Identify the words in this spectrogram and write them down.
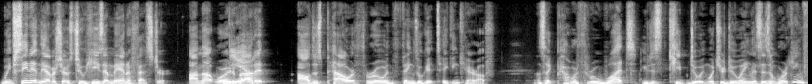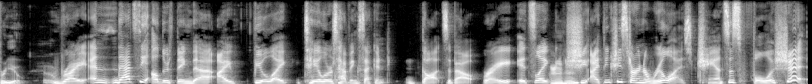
We've seen it in the other shows too. He's a manifester. I'm not worried Yeah. about it. I'll just power through and things will get taken care of. I was like, power through what? You just keep doing what you're doing. This isn't working for you. Right. And that's the other thing that I feel like Taylor's having second thoughts about, right? It's like Mhm. she I think she's starting to realize Chance is full of shit.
